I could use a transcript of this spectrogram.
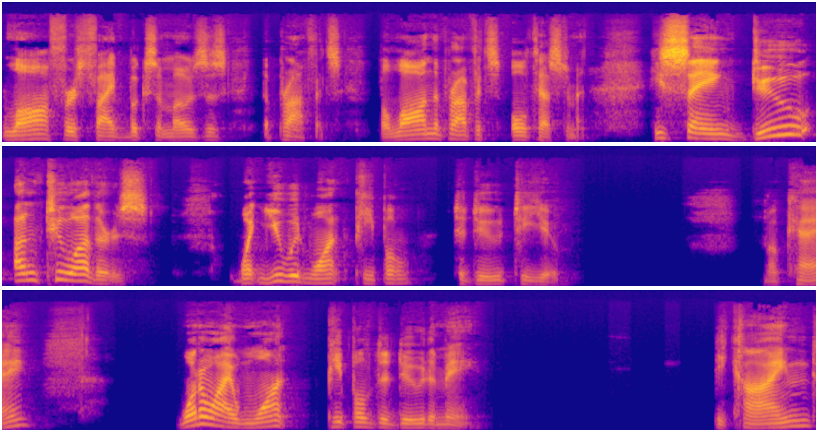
Law, first five books of Moses, the prophets. The law and the prophets, Old Testament. He's saying, do unto others what you would want people to do to you. Okay? What do I want people to do to me? Be kind,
